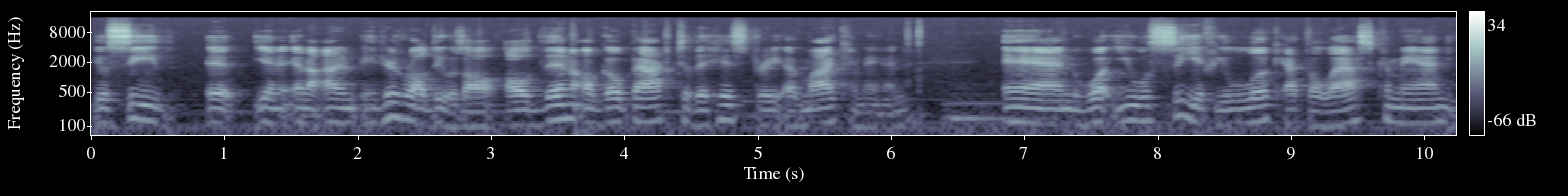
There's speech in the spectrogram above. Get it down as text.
You'll see it, and, and, and here's what I'll do is I'll, I'll then I'll go back to the history of my command and what you will see if you look at the last command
